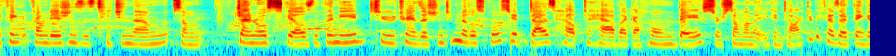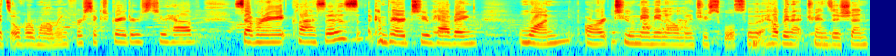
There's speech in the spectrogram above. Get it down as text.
I think Foundations is teaching them some general skills that they need to transition to middle school. So it does help to have like a home base or someone that you can talk to because I think it's overwhelming for sixth graders to have seven or eight classes compared to having one or two maybe in elementary school. So that helping that transition.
